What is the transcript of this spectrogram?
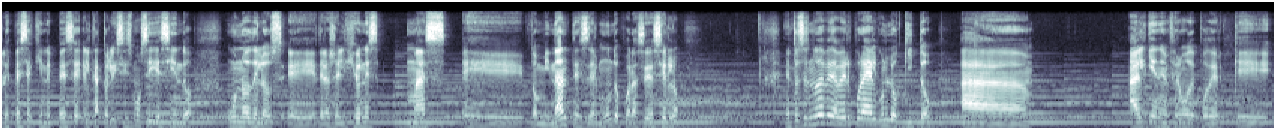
le pese a quien le pese, el catolicismo sigue siendo uno de, eh, de las religiones más eh, dominantes del mundo, por así decirlo. Entonces no debe de haber por ahí algún loquito a, alguien enfermo de poder que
